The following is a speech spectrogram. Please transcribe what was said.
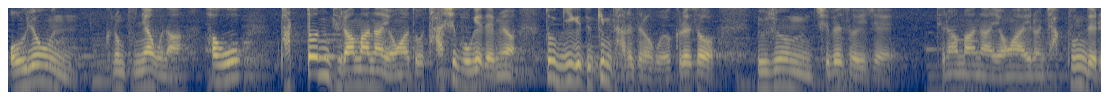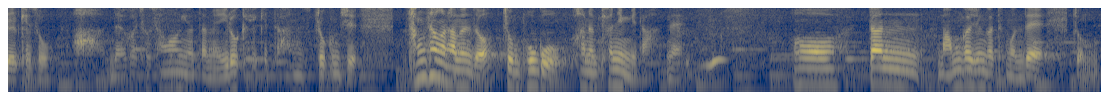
어려운 그런 분야구나 하고 봤던 드라마나 영화도 다시 보게 되면 또 이게 느낌이 다르더라고요. 그래서 요즘 집에서 이제 드라마나 영화 이런 작품들을 계속 아 내가 저 상황이었다면 이렇게 했겠다 하면서 조금씩 상상을 하면서 좀 보고 하는 편입니다. 네. 어, 일단 마음가짐 같은 건데 좀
